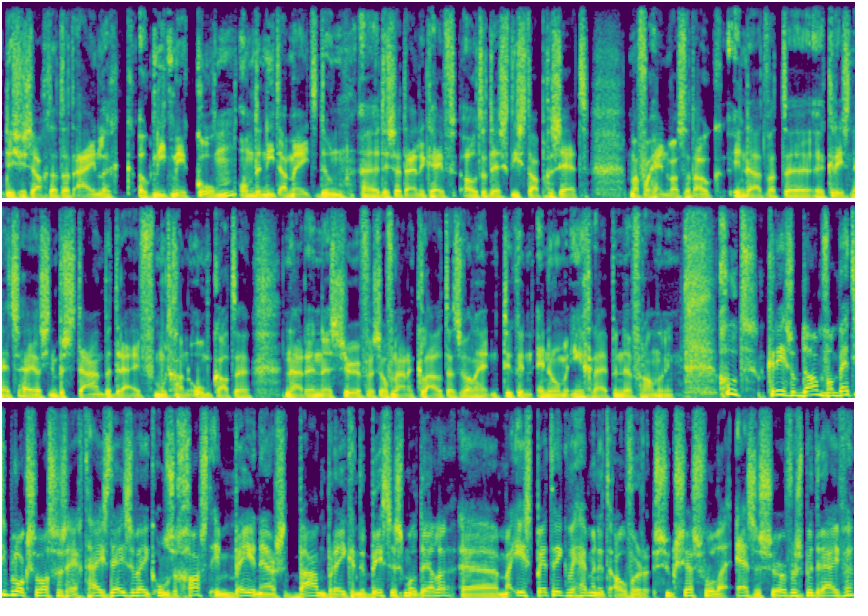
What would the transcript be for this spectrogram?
Dus je zag dat dat eindelijk ook niet meer kon om er niet aan mee te doen. Uh, dus uiteindelijk heeft Autodesk die stap gezet. Maar voor hen was dat ook inderdaad wat Chris net zei. Als je een bestaand bedrijf moet gaan omkatten naar een service of naar een cloud, dat is wel natuurlijk een enorme ingrijpende verandering. Goed, Chris op Dam van Betty Blok, zoals gezegd. Hij is deze week onze gast in BNR's baanbrekende businessmodellen. Uh, maar eerst Patrick, we hebben het over succesvolle as-a-service bedrijven.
